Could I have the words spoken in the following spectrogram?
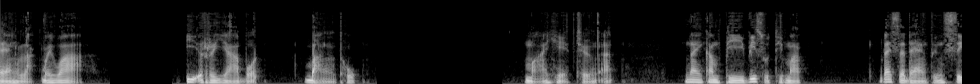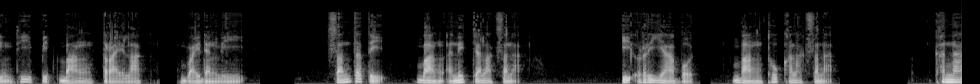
ดงหลักไว้ว่า อิริยาบถบังทุกข์ หมายเหตุเชิงอัด ในคำพีวิสุทธิมักได้แสดงถึงสิ่งที่ปิดบังไตรลักษณ์ไว้ดังนี้ สันตติบังอนิจจลักษณะ อิริยาบถบังทุกขลักษณะ คณะ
